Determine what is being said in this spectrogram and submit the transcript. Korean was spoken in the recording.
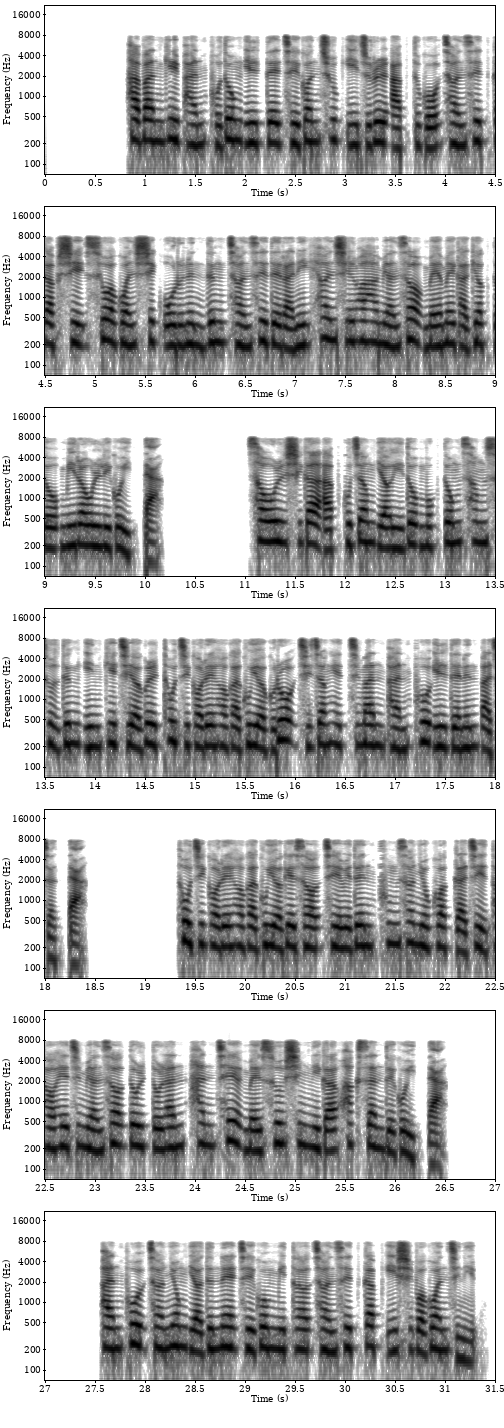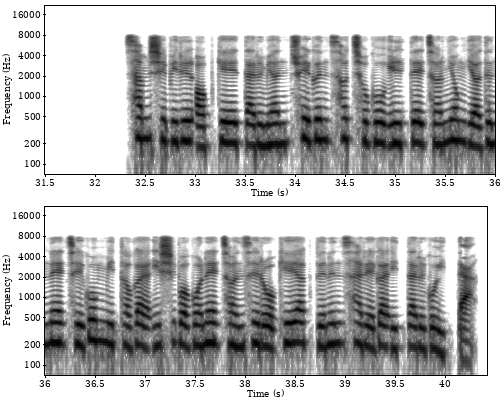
하반기 반포동 일대 재건축 이주를 앞두고 전셋값이 수억 원씩 오르는 등 전세 대란이 현실화하면서 매매 가격도 밀어올리고 있다. 서울시가 압구정 여의도 목동 성수 등 인기 지역을 토지거래 허가구역으로 지정했지만 반포 일대는 빠졌다. 토지거래 허가구역에서 제외된 풍선 효과까지 더해지면서 똘똘한 한 채 매수 심리가 확산되고 있다. 반포 전용 84제곱미터 전셋값 20억 원 진입. 31일 업계에 따르면 최근 서초구 일대 전용 84제곱미터가 20억 원의 전세로 계약되는 사례가 잇따르고 있다.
